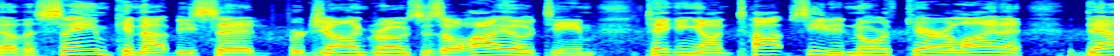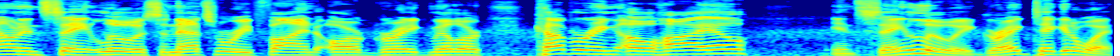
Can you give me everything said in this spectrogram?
Now, the same cannot be said for John Groce's Ohio team taking on top seeded North Carolina down in St. Louis, and that's where we find our Greg Miller covering Ohio in St. Louis. Greg, take it away.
